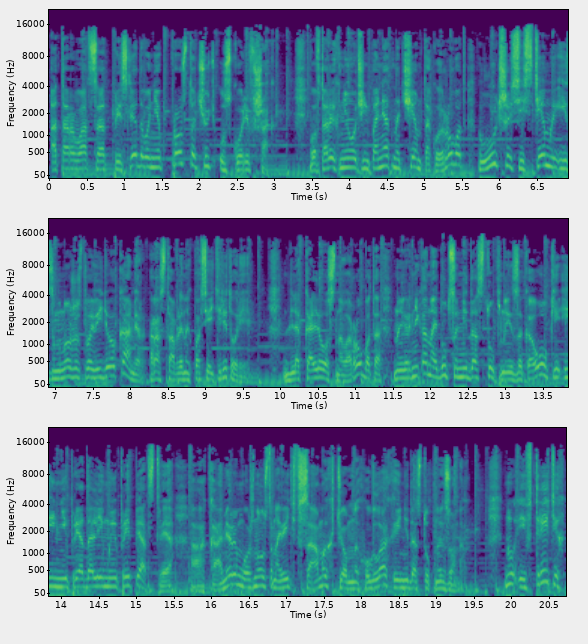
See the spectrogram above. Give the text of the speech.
оторваться от преследования, просто чуть ускорив шаг. Во-вторых, не очень понятно, чем такой робот лучше системы из множества видеокамер, расставленных по всей территории. Для колесного робота наверняка найдутся недоступные закоулки и непреодолимые препятствия, а камеры можно установить в самых темных углах и недоступных зонах. Ну и в-третьих,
